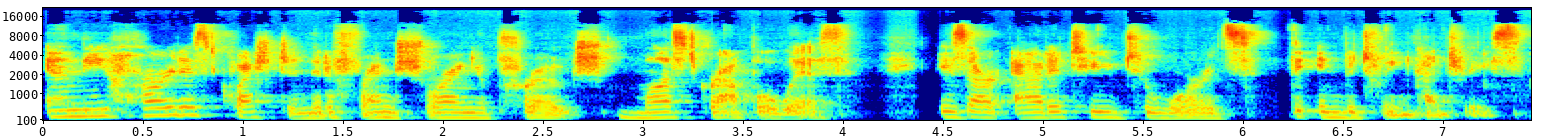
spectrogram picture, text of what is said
and the hardest question that a friendshoring approach must grapple with, is our attitude towards the in between countries.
